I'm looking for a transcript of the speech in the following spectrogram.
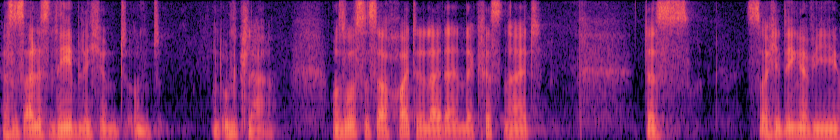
es ist alles neblig und, und, und unklar. Und so ist es auch heute leider in der Christenheit, dass solche Dinge wie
